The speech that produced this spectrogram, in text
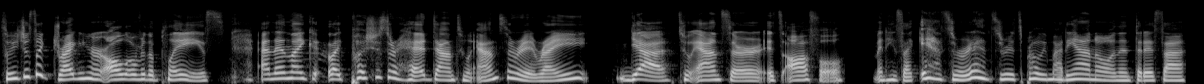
So he's just like dragging her all over the place. And then like like pushes her head down to answer it, right? Yeah, to answer. It's awful. And he's like, answer, answer. It's probably Mariano. And then Teresa,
